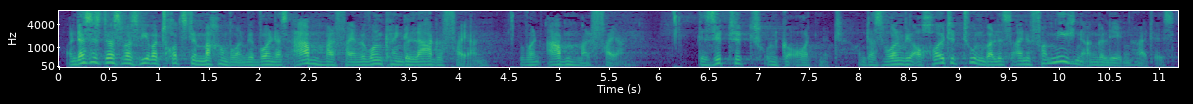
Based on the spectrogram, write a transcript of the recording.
Und das ist das, was wir aber trotzdem machen wollen. Wir wollen das Abendmahl feiern. Wir wollen kein Gelage feiern. Wir wollen Abendmahl feiern. Gesittet und geordnet. Und das wollen wir auch heute tun, weil es eine Familienangelegenheit ist.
